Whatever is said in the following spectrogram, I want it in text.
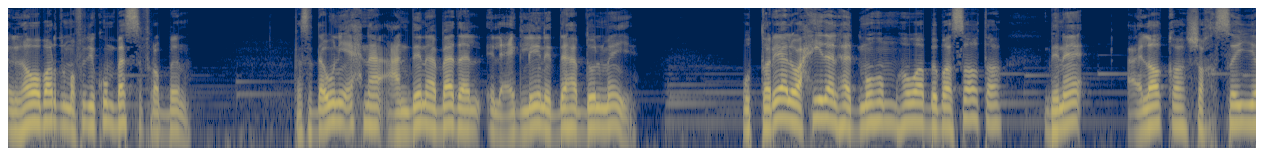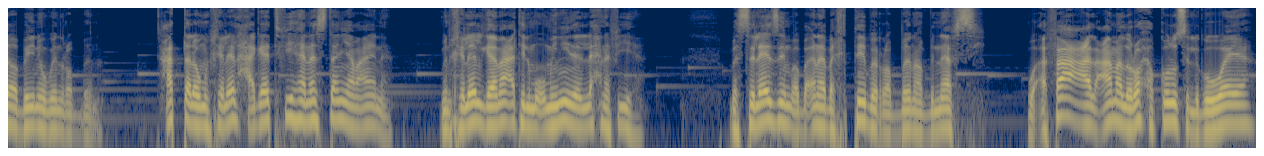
اللي هو برضو المفروض يكون بس في ربنا. فصدقوني إحنا عندنا بدل العجلين الذهب دول مية. والطريقة الوحيدة لهدمهم هو ببساطة بناء علاقة شخصية بيني وبين ربنا. حتى لو من خلال حاجات فيها ناس تانية معانا من خلال جماعة المؤمنين اللي إحنا فيها. بس لازم أبقى أنا بختبر ربنا بنفسي وأفعل عمل روح القدس اللي جوايا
